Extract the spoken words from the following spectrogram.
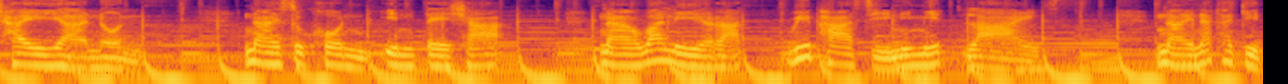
ชัยยานนท์ นายสุคนอินเตชะ นางวลีรัตนวิภาสีนิมิตลาย นายนัฐกิจ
